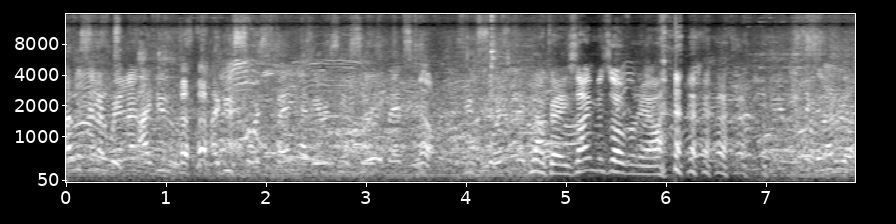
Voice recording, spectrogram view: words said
I was gonna wait. I do. I do SourceFed. Have you ever seen SourceFed? No. Do SourceFed? Okay, excitement's over now.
